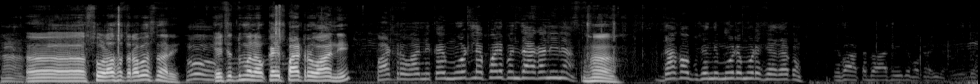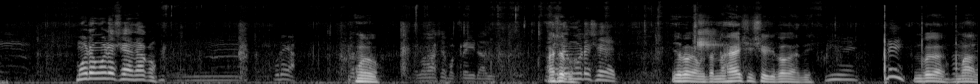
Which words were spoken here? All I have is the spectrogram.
हा. अं, सोळा सतरा बसणार आहे. हो हो. याच्यात तुम्हाला काही पाठरवा आणि पाठराव आणि काही मोठल्या पडे पण जागा नाही ना. हा. दाखव संधी मोठ्या मोठ्या शेळ्या दाखव. मोठ्या मोठ्या शेळ्या दाखव. हो. मोठ्या आहेत हे बघा मित्रांनो हाय अशी शेळी बघा ती. बघा माल.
